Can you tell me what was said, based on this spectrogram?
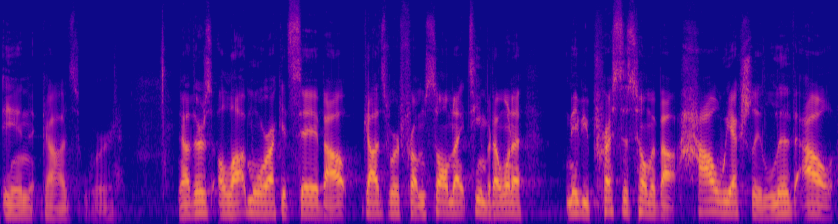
in God's word. Now, there's a lot more I could say about God's word from Psalm 19, but I want to maybe press this home about how we actually live out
